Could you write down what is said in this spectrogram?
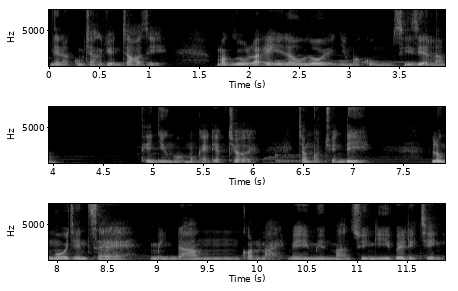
nên là cũng chẳng chuyện trò gì. Mặc dù là ế lâu rồi nhưng mà cũng sĩ diện lắm. Thế nhưng vào một ngày đẹp trời, trong một chuyến đi, lúc ngồi trên xe, mình đang còn mải mê miên man suy nghĩ về lịch trình,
